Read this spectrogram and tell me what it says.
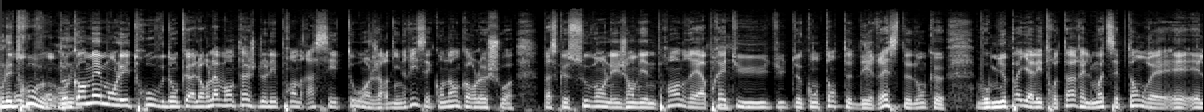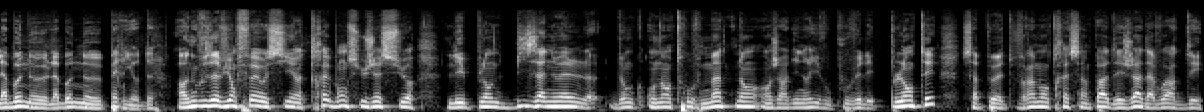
on les trouve. On, peut quand même, on les trouve. Donc, alors l'avantage de les prendre assez tôt en jardinerie, c'est qu'on a encore le choix, parce que souvent les gens viennent prendre et après tu, tu te contentes des restes. Donc, euh, vaut mieux pas y aller trop tard. Et le mois de septembre est, est- est la bonne, la bonne euh, période. Alors nous vous avions fait aussi un très bon sujet sur les plantes bisannuelles. Donc on en trouve maintenant en jardinerie, vous pouvez les planter. Ça peut être vraiment très sympa déjà d'avoir des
